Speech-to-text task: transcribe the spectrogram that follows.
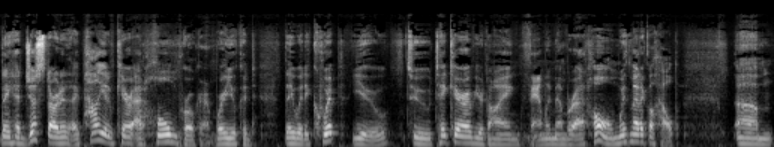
they had just started a palliative care at home program where you could they would equip you to take care of your dying family member at home with medical help um,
